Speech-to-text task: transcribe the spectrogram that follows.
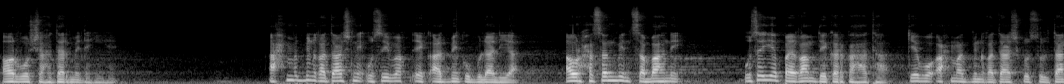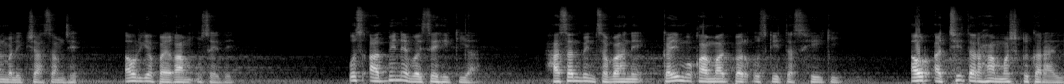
اور وہ شہدر میں نہیں ہیں۔ احمد بن غتاش نے اسی وقت ایک آدمی کو بلا لیا اور حسن بن صباح نے اسے یہ پیغام دے کر کہا تھا کہ وہ احمد بن غتاش کو سلطان ملک شاہ سمجھے اور یہ پیغام اسے دے۔ اس آدمی نے ویسے ہی کیا۔ حسن بن صباح نے کئی مقامات پر اس کی تصحیح کی۔ اور اچھی طرح مشق کرائی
